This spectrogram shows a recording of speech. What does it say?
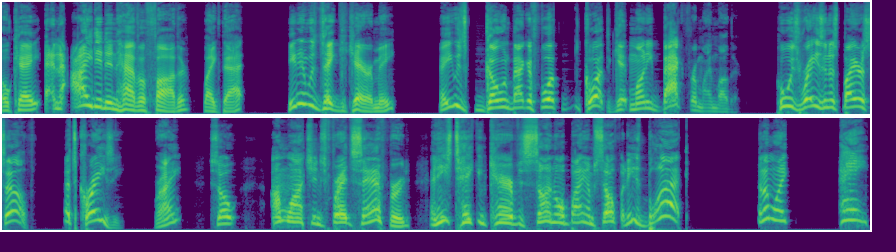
okay? And I didn't have a father like that. He didn't was taking care of me. He was going back and forth to court to get money back from my mother, who was raising us by herself. That's crazy, right? So I'm watching Fred Sanford, and he's taking care of his son all by himself, and he's black. And I'm like, hey,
